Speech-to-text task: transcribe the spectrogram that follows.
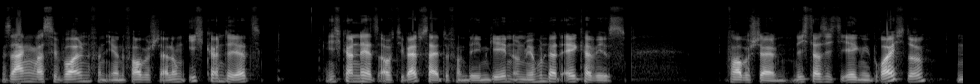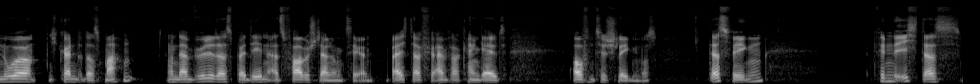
sagen, was sie wollen von ihren Vorbestellungen. Ich könnte jetzt, ich könnte jetzt auf die Webseite von denen gehen und mir 100 LKWs vorbestellen. Nicht, dass ich die irgendwie bräuchte, nur ich könnte das machen und dann würde das bei denen als Vorbestellung zählen, weil ich dafür einfach kein Geld auf den Tisch legen muss. Deswegen finde ich das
